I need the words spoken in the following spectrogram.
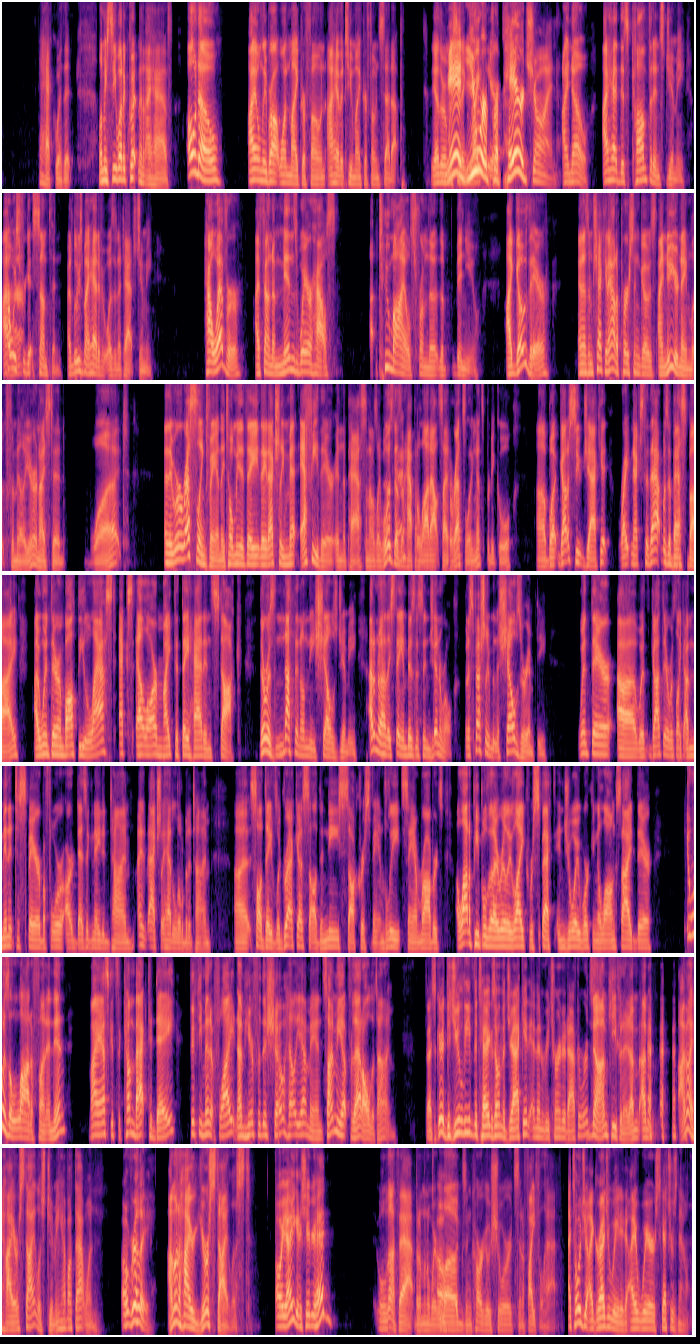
heck with it. Let me see what equipment I have. Oh no, I only brought one microphone. I have a two microphone setup. The other one, man, you right were here. prepared, Sean. I know. I had this confidence, Jimmy. I uh-huh. always forget something. I'd lose my head if it wasn't attached to me. However, I found a men's warehouse uh, two miles from the the venue. I go there, and as I'm checking out, a person goes, "I knew your name looked familiar," and I said, "What?" And they were a wrestling fan. They told me that they they'd actually met Effy there in the past, and I was like, "Well, this doesn't happen a lot outside of wrestling. That's pretty cool." Uh, but got a suit jacket. Right next to that was a Best Buy. I went there and bought the last XLR mic that they had in stock. There was nothing on these shelves, Jimmy. I don't know how they stay in business in general, but especially when the shelves are empty. Went there uh with got there with like a minute to spare before our designated time. I actually had a little bit of time. Uh, saw Dave LaGreca, saw Denise, saw Chris Van Vliet, Sam Roberts, a lot of people that I really like, respect, enjoy working alongside there. It was a lot of fun. And then my ass gets to come back today, 50 minute flight, and I'm here for this show. Hell yeah, man. Sign me up for that all the time. That's good. Did you leave the tags on the jacket and then return it afterwards? No, I'm keeping it. I'm I'm I might hire a stylist, Jimmy. How about that one? Oh, really? I'm gonna hire your stylist. Oh yeah, you're gonna shave your head? Well, not that, but I'm gonna wear oh. lugs and cargo shorts and a fightful hat. I told you I graduated. I wear Skechers now.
